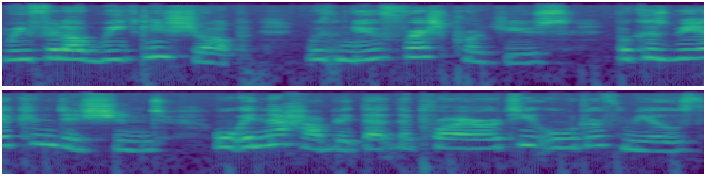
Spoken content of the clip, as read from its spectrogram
We fill our weekly shop with new fresh produce because we are conditioned or in the habit that the priority order of meals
